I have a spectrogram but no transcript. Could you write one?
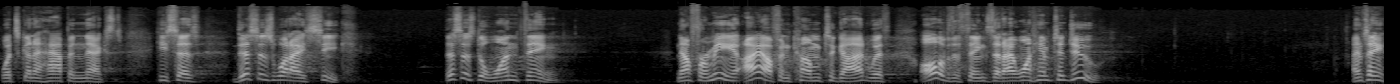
what's going to happen next, he says, This is what I seek. This is the one thing now, for me, I often come to God with all of the things that I want Him to do. I'm saying,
